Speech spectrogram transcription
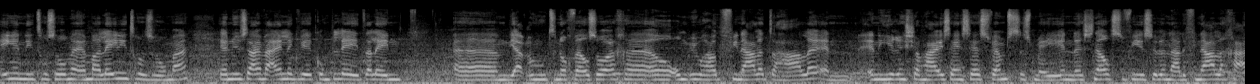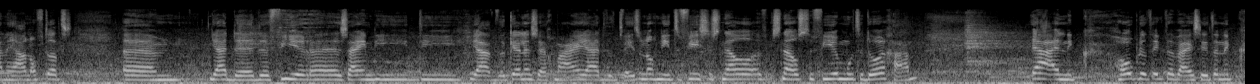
Inge niet gezongen en Marleen niet gezongen. Ja, nu zijn we eindelijk weer compleet. Alleen, uh, ja, we moeten nog wel zorgen om überhaupt de finale te halen. En, en, hier in Shanghai zijn zes zwemsters mee. En de snelste vier zullen naar de finale gaan. Ja, en of dat um, ja, de, de vier zijn die, die ja, we kennen, zeg maar. Ja, dat weten we nog niet. De vierste snel, snelste vier moeten doorgaan. Ja, en ik hoop dat ik daarbij zit. En ik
